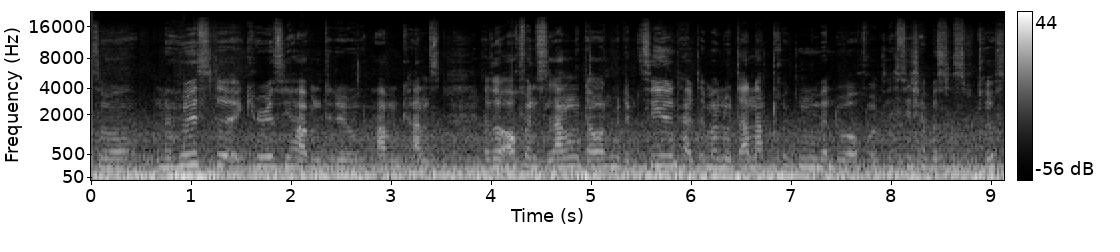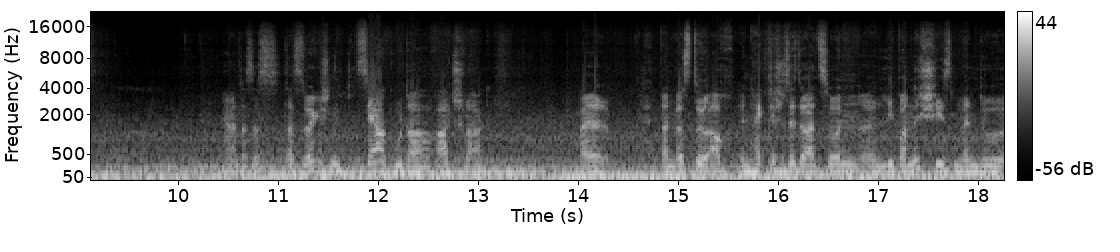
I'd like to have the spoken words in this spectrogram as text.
so eine höchste Accuracy haben, die du haben kannst. Also auch wenn es lang dauert mit dem Zielen, halt immer nur dann abdrücken, wenn du auch wirklich sicher bist, dass du triffst. Ja, das ist, das ist wirklich ein sehr guter Ratschlag. Weil dann wirst du auch in hektischen Situationen äh, lieber nicht schießen, wenn du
